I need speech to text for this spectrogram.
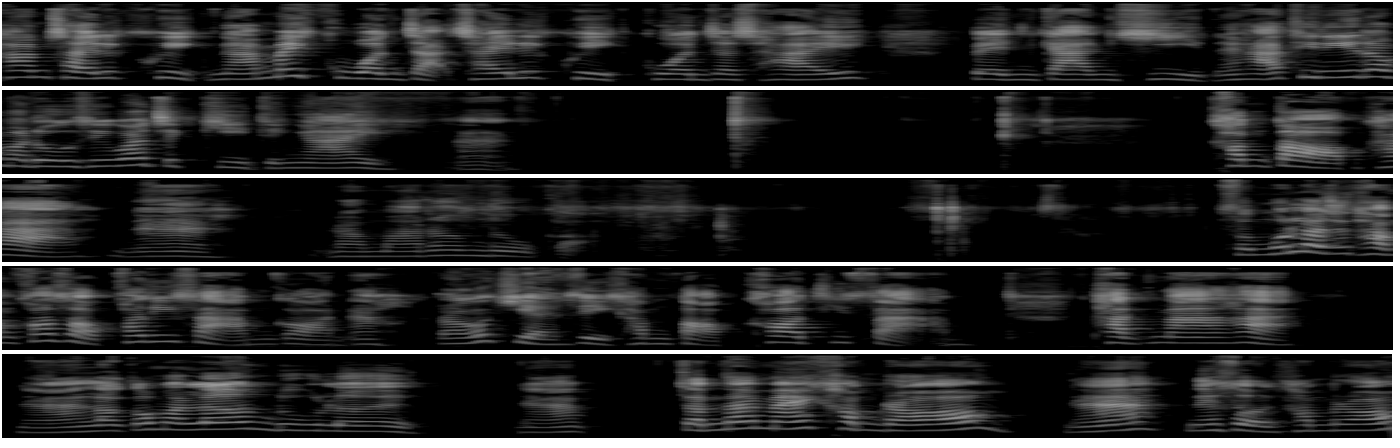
ห้ามใช้ลิควิดนะไม่ควรจะใช้ลิควิดควรจะใช้เป็นการขีดนะคะ ทีนี้เรามาดูซิว่าจะขีดยังไงอะคำตอบค่ะนะเรามาเริ่มดูก่อน สมมุติเราจะทำข้อสอบข้อที่ 3 ก่อนอะเราก็เขียนสี่คำตอบข้อที่ 3 ถัดมาค่ะนะเราก็มาเริ่มดูเลยนะจำได้ไหมคำร้องนะในส่วนคำร้อง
